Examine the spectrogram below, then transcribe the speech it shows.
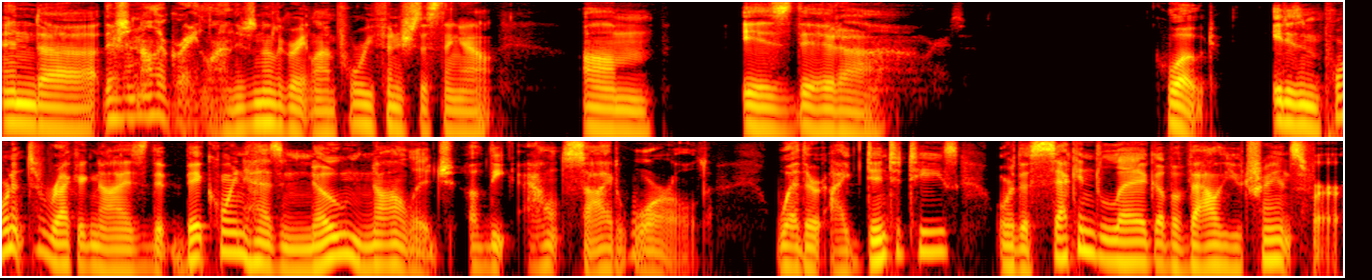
and uh, there's another great line. There's another great line before we finish this thing out. Um, is that, uh, quote, it is important to recognize that Bitcoin has no knowledge of the outside world, whether identities or the second leg of a value transfer.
